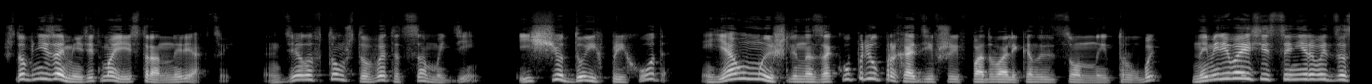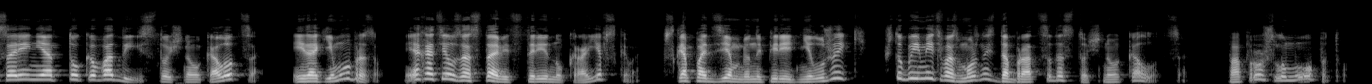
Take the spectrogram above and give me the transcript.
чтобы не заметить моей странной реакции. Дело в том, что в этот самый день, еще до их прихода, я умышленно закупорил проходившие в подвале канализационные трубы, намереваясь исценировать засорение оттока воды из сточного колодца, и таким образом я хотел заставить старину Краевского вскопать землю на передней лужайке, чтобы иметь возможность добраться до сточного колодца. По прошлому опыту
